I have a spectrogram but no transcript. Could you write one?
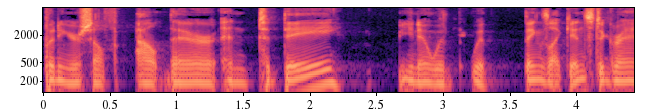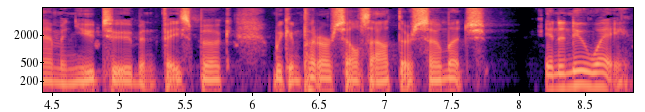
putting yourself out there, and today, you know, with with things like Instagram and YouTube and Facebook, we can put ourselves out there so much in a new way.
